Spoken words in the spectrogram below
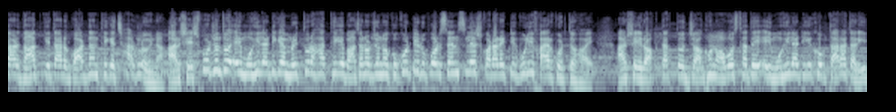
তার দাঁতকে তার গর্দান থেকে ছাড়লই না। আর শেষ পর্যন্ত এই মহিলাটিকে মৃত্যুর হাত থেকে বাঁচানোর জন্য কুকুরটির উপর সেন্সলেস করার একটি গুলি ফায়ার করতে হয়। আর সেই রক্তাক্ত জঘন অবস্থাতে এই মহিলাটিকে খুব তাড়াতাড়ি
